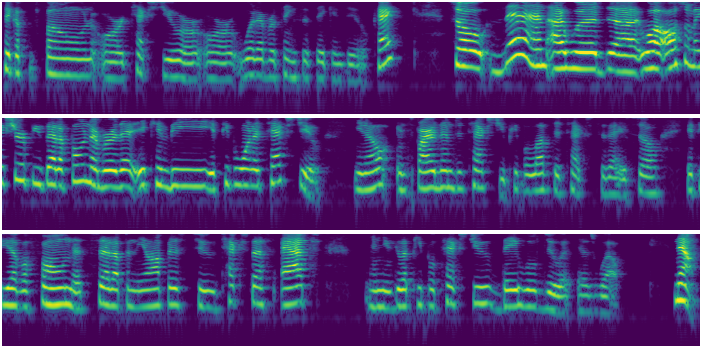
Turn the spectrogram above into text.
pick up the phone or text you or, or whatever things that they can do. Okay? So then I would, uh, well, also make sure if you've got a phone number that it can be, if people want to text you, you know, inspire them to text you. People love to text today. So if you have a phone that's set up in the office to text us at, and you let people text you, they will do it as well. Now,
